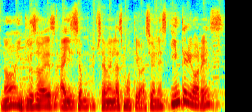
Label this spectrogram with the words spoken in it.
¿No? Incluso es, ahí se, se, ven las motivaciones interiores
